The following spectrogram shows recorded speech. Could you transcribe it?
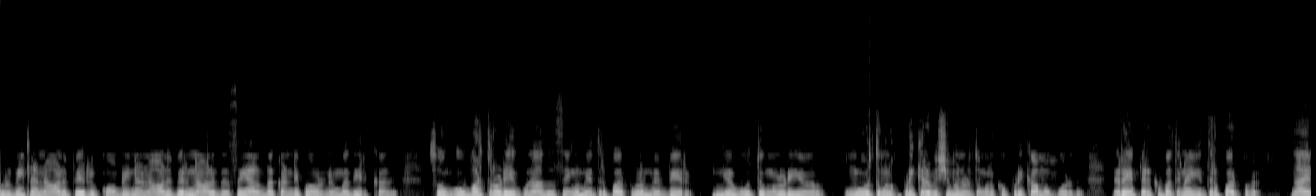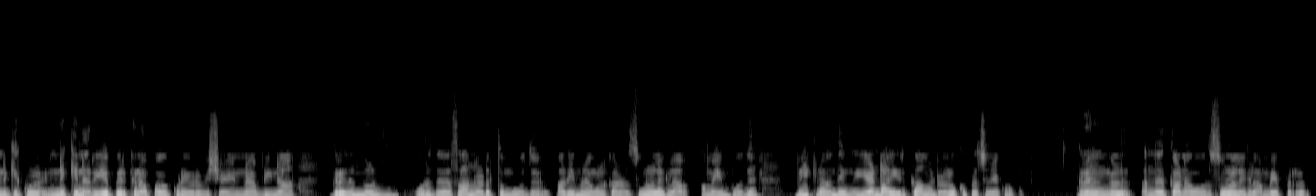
ஒரு வீட்டில் நாலு பேர் இருக்கோம் அப்படின்னா நாலு பேர் நாலு திசையாக இருந்தால் கண்டிப்பாக ஒரு நிம்மதி இருக்காது. ஸோ ஒவ்வொருத்தருடைய குணாதிசயங்களும் எதிர்பார்ப்புகளும் வெவ்வேறு. இங்கே ஒருத்தவங்களுடைய ஒருத்தவங்களுக்கு பிடிக்கிற விஷயம் இன்னொருத்தவங்களுக்கு பிடிக்காம போகிறது நிறைய பேருக்கு பார்த்தீங்கன்னா எதிர்பார்ப்புகள். நான் இன்னைக்கு இன்னைக்கு நிறைய பேருக்கு நான் பார்க்கக்கூடிய ஒரு விஷயம் என்ன அப்படின்னா கிரகங்கள் ஒரு தசா நடத்தும் போது அதே மாதிரி அவங்களுக்கான சூழ்நிலைகள் அமையும் போது வீட்டில் வந்து இவங்க ஏன்டா இருக்காங்கன்ற அளவுக்கு பிரச்சனை கொடுக்கும். கிரகங்கள் அதற்கான ஒரு சூழ்நிலைகளை அமைப்படுறது.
